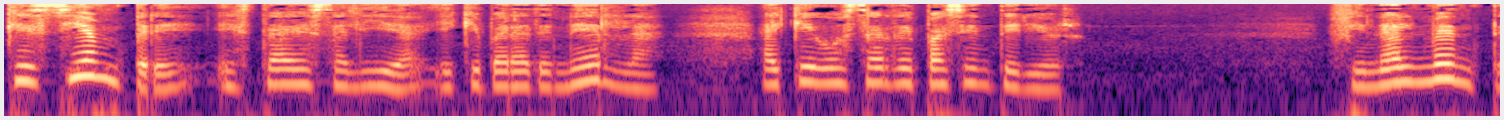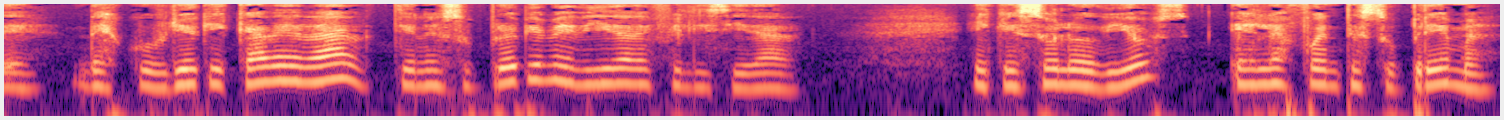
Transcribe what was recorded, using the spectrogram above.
que siempre está de salida y que para tenerla hay que gozar de paz interior. Finalmente descubrió que cada edad tiene su propia medida de felicidad y que sólo Dios es la fuente suprema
